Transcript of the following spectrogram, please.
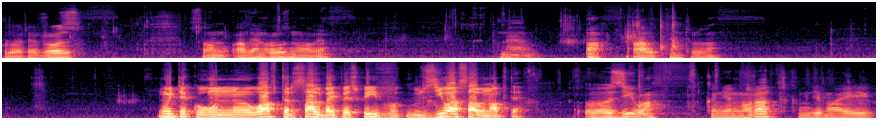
culoare roz sau nu- avem roz? Nu avem Pune alb. ah, alb pentru Uite, cu un uh, wafter salb ai pescuit v- ziua sau noapte? Uh, ziua, când e norat, când e mai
